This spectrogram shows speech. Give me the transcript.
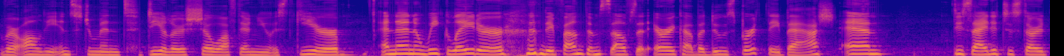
where all the instrument dealers show off their newest gear. And then a week later, they found themselves at Erykah Badu's birthday bash and decided to start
